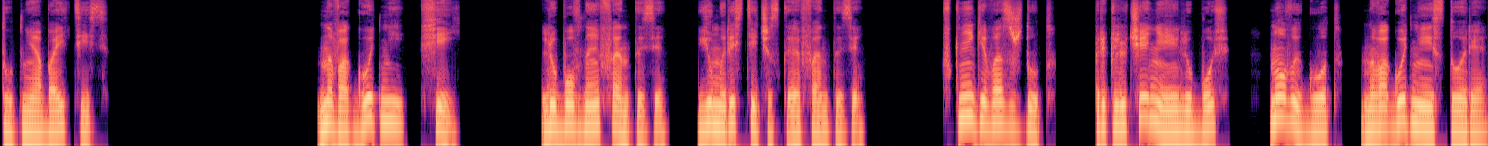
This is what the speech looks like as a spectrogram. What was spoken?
тут не обойтись. Новогодний фей. Любовное фэнтези, юмористическое фэнтези. В книге вас ждут приключения и любовь, Новый год, новогодняя история,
